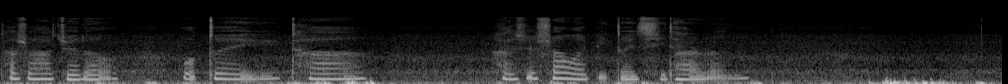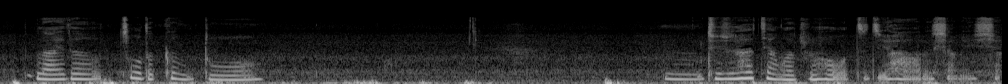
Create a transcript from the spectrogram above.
她说她觉得我对她。还是稍微比对其他人来的做的更多。嗯，其实他讲了之后，我自己好好的想一想，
